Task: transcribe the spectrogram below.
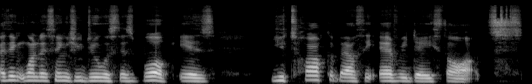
I think, one of the things you do with this book is you talk about the everyday thoughts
